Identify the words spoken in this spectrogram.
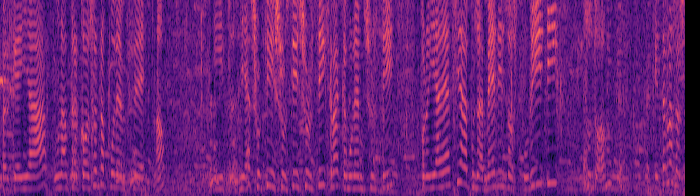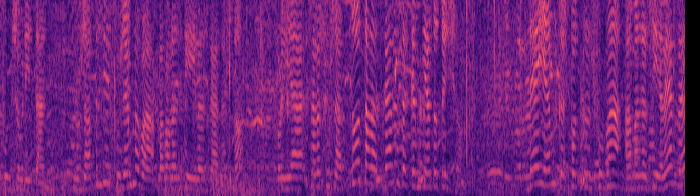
perquè ja una altra cosa no podem fer, no? i ja sortir, sortir, sortir, clar que volem sortir, però ja s'hi ha de posar medis, els polítics, tothom. Aquesta és la responsabilitat. Nosaltres ja hi posem la, la valentia i les ganes, no? Però ja s'ha de posar totes les ganes de canviar tot això. Dèiem que es pot transformar en energia verda,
